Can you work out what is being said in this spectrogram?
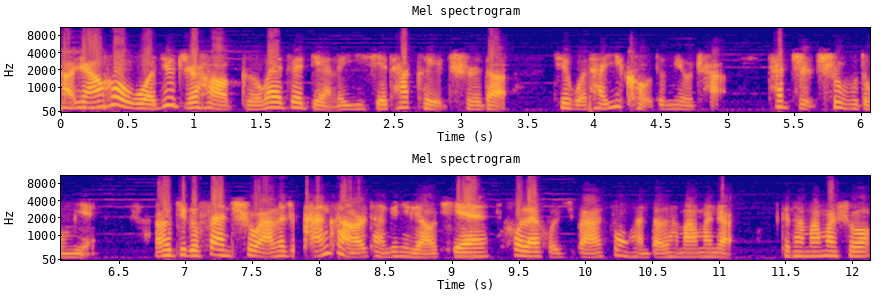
好，然后我就只好格外再点了一些他可以吃的，结果他一口都没有尝，他只吃乌冬面。然后这个饭吃完了就侃侃而谈跟你聊天。后来回去把他送还到他妈妈那儿，跟他妈妈说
